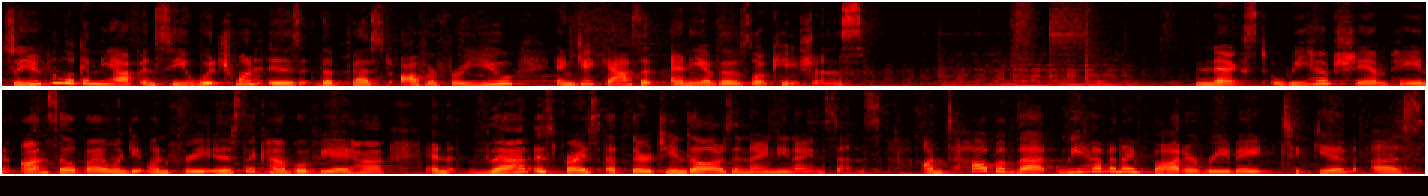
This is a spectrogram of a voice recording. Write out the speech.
So you can look in the app and see which one is the best offer for you and get gas at any of those locations. Next, we have champagne on sale, buy one, get one free. It is the Campo Vieja, and that is priced at $13.99. On top of that, we have an Ibotta rebate to give us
